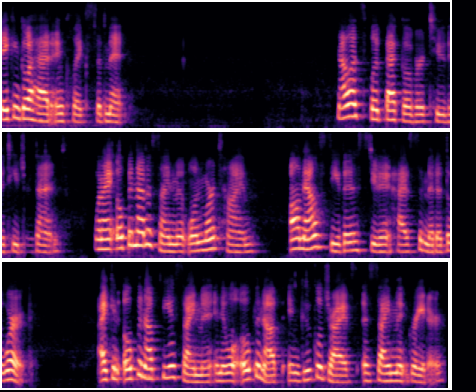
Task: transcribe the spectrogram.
they can go ahead and click Submit. Now let's flip back over to the teacher's end. When I open that assignment one more time, I'll now see that a student has submitted the work. I can open up the assignment and it will open up in Google Drive's Assignment Grader.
